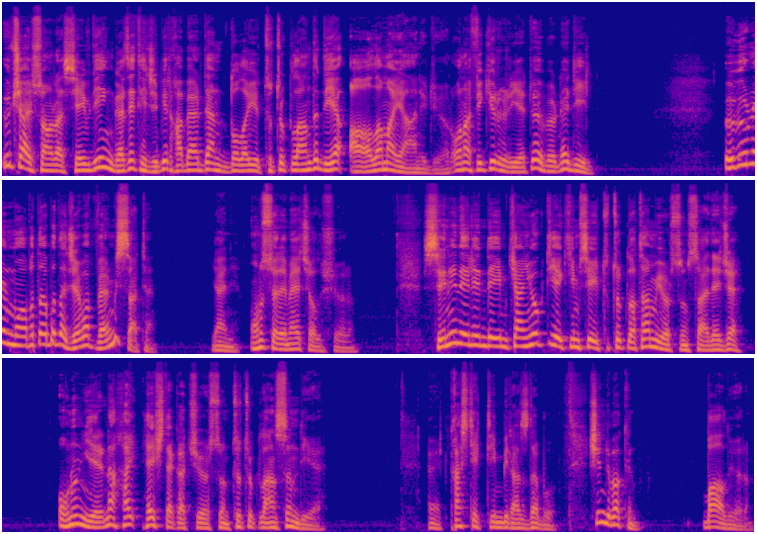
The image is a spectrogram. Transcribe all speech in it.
3 ay sonra sevdiğin gazeteci bir haberden dolayı tutuklandı diye ağlama yani diyor. Ona fikir hürriyeti öbürüne değil. Öbürünün muhatabı da cevap vermiş zaten. Yani onu söylemeye çalışıyorum. Senin elinde imkan yok diye kimseyi tutuklatamıyorsun sadece. Onun yerine hashtag açıyorsun tutuklansın diye. Evet kastettiğim biraz da bu. Şimdi bakın bağlıyorum.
